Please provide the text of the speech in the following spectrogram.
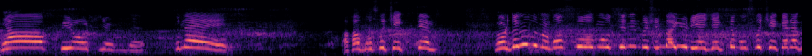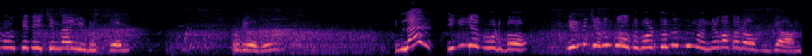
Ne yapıyor şimdi? Bu ne? Aha boss'u çektim. Gördünüz mü? Boss'u multinin dışından yürüyecekti. Boss'u çekerek multinin içinden yürüttüm. Vuruyoruz. Lan iki kez vurdu. 20 canım kaldı gördünüz mü? Ne kadar az can.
